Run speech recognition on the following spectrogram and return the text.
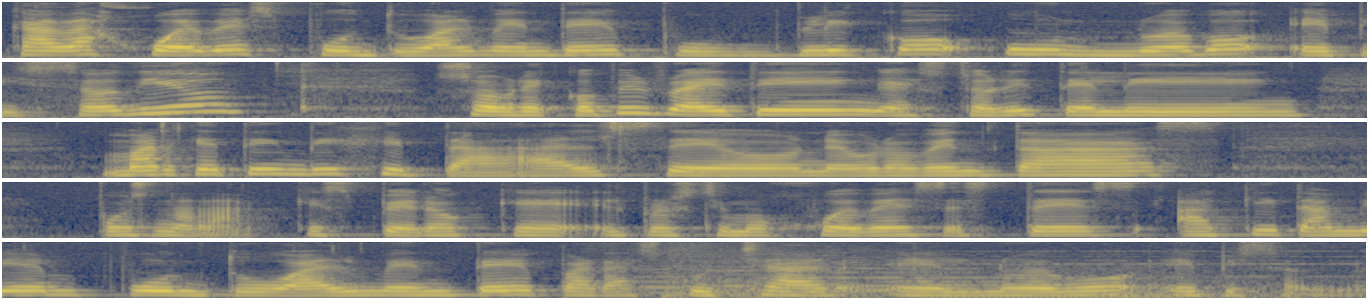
cada jueves puntualmente publico un nuevo episodio sobre copywriting, storytelling, marketing digital, SEO, neuroventas. Pues nada, que espero que el próximo jueves estés aquí también puntualmente para escuchar el nuevo episodio.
